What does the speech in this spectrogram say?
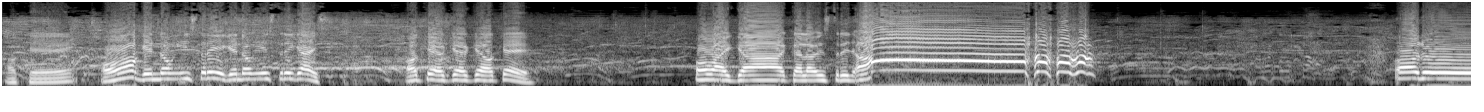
Oke. Okay. Oh, gendong istri, gendong istri guys. Oke, okay, oke, okay, oke, okay, oke. Okay. Oh my god, kalau istri Ah! Aduh.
